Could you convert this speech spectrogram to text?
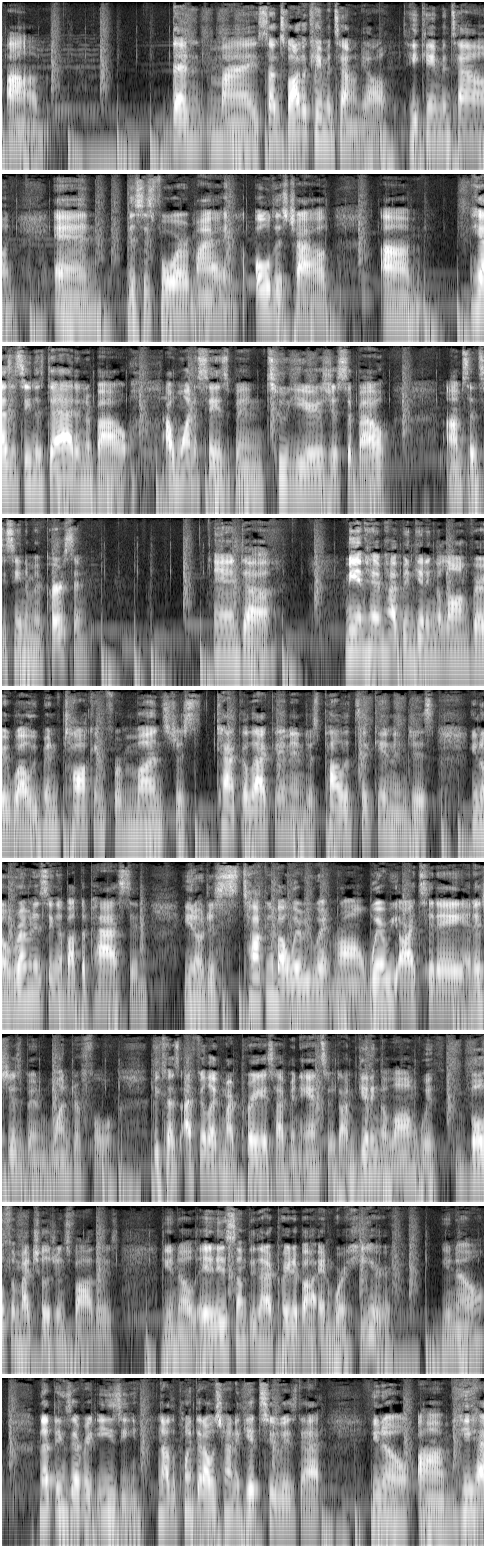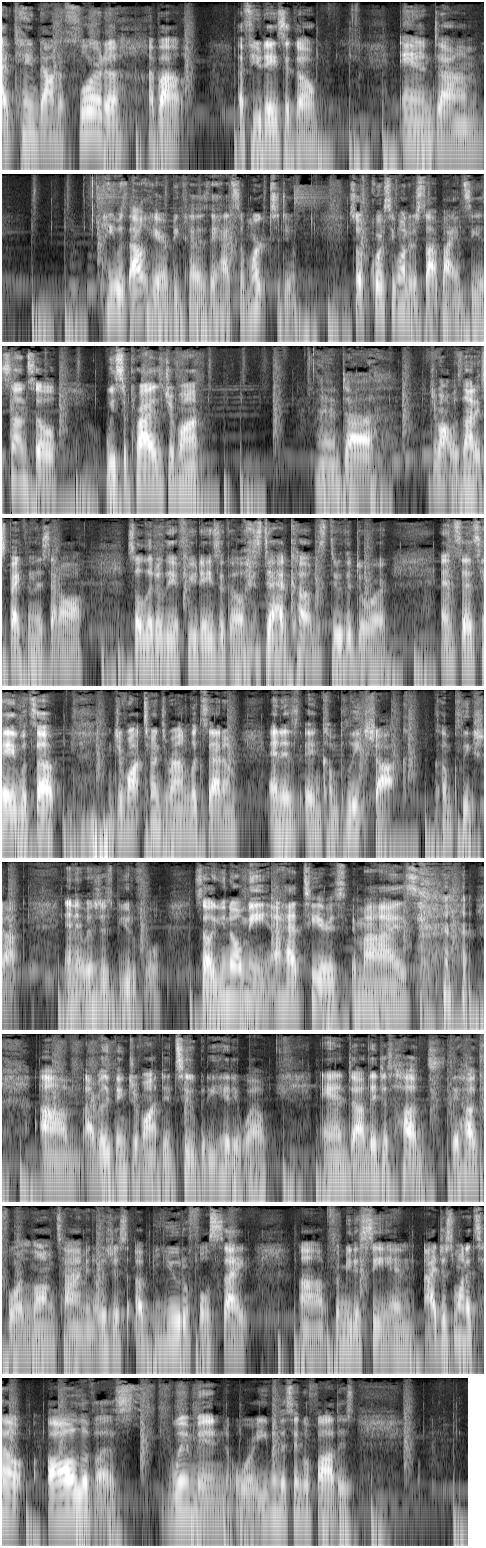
um, then my son's father came in town, y'all. He came in town, and this is for my oldest child. Um, he hasn't seen his dad in about, I want to say it's been two years, just about, um, since he's seen him in person. And uh, me and him have been getting along very well. We've been talking for months, just cackalacking and just politicking and just, you know, reminiscing about the past and, you know, just talking about where we went wrong, where we are today. And it's just been wonderful because I feel like my prayers have been answered. I'm getting along with both of my children's fathers. You know, it is something that I prayed about and we're here, you know? Nothing's ever easy. Now, the point that I was trying to get to is that, you know, um, he had came down to Florida about a few days ago and um, he was out here because they had some work to do. So of course he wanted to stop by and see his son. So we surprised Javant, and uh, Javant was not expecting this at all. So literally a few days ago, his dad comes through the door and says, "Hey, what's up?" Javant turns around, looks at him, and is in complete shock. Complete shock, and it was just beautiful. So you know me, I had tears in my eyes. um, I really think Javant did too, but he hit it well and um, they just hugged. They hugged for a long time, and it was just a beautiful sight um, for me to see. And I just want to tell all of us, women or even the single fathers,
